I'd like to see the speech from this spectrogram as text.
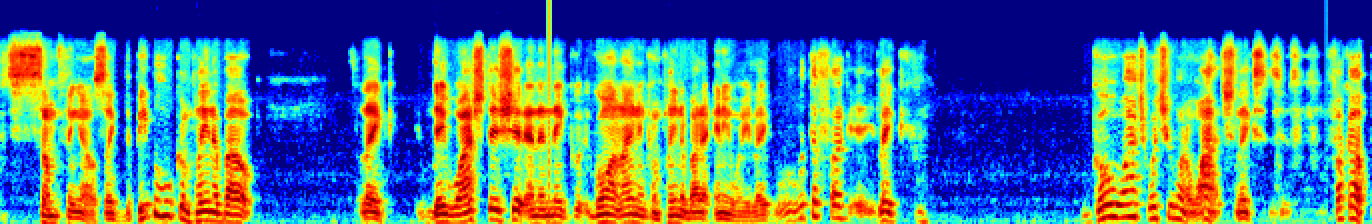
something else. Like the people who complain about, like they watch this shit and then they go online and complain about it anyway. Like what the fuck? Like go watch what you want to watch. Like fuck up.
